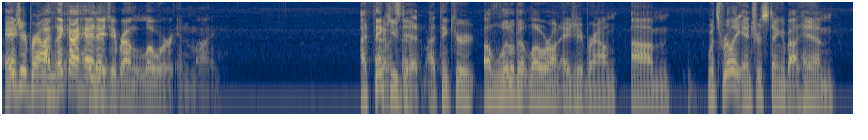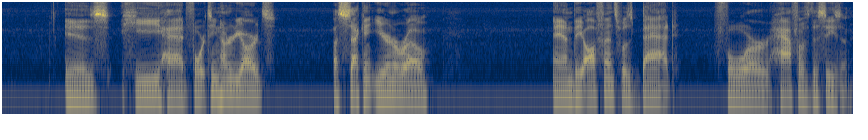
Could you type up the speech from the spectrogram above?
think, AJ Brown. I think I had AJ Brown lower in mine. I think you did. I think you're a little bit lower on AJ Brown. Um, what's really interesting about him is he had 1,400 yards a second year in a row, and the offense was bad for half of the season.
